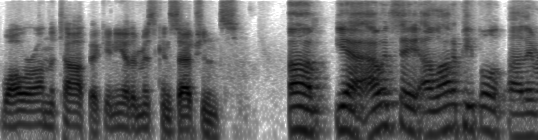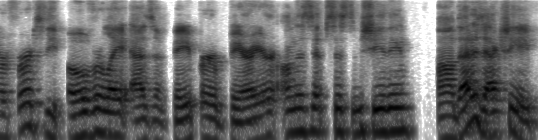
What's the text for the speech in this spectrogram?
while we're on the topic? Any other misconceptions? Um, yeah, I would say a lot of people uh, they refer to the overlay as a vapor barrier on the zip system sheathing. Um, that is actually a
